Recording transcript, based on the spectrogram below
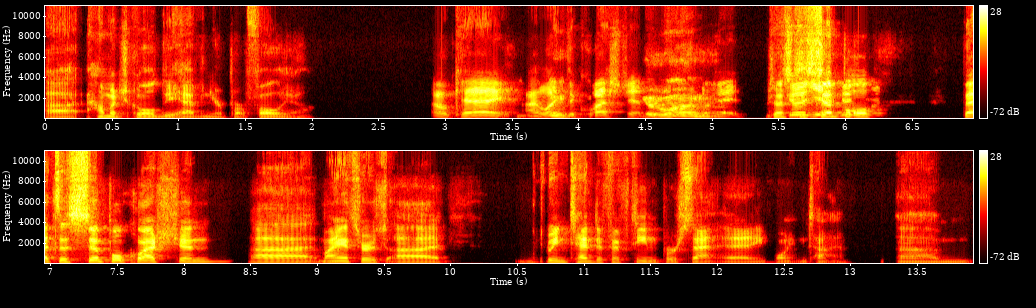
Uh, how much gold do you have in your portfolio Okay, I like the question. Good one. Okay. Just good, a simple. Yeah, that's a simple question. Uh, my answer is uh, between ten to fifteen percent at any point in time. Um,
